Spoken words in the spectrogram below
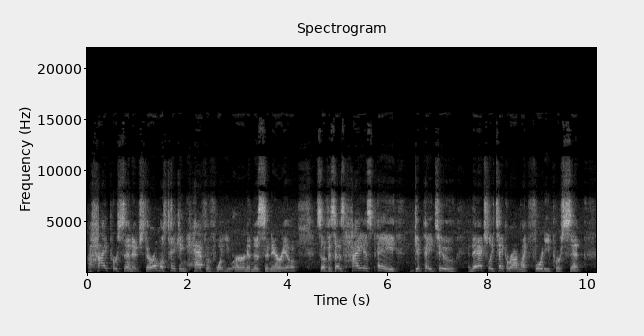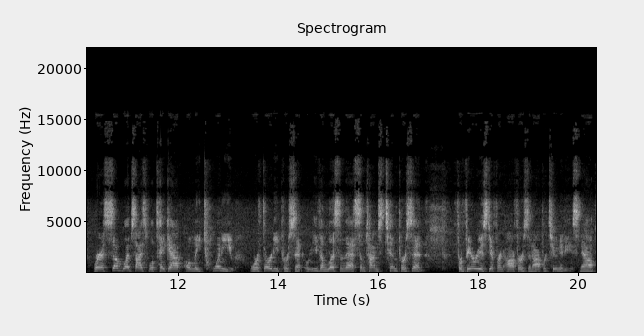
a high percentage. They're almost taking half of what you earn in this scenario. So if it says highest pay, get paid to, and they actually take around like 40%, whereas some websites will take out only 20 or 30% or even less than that, sometimes 10%. For various different offers and opportunities. Now,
